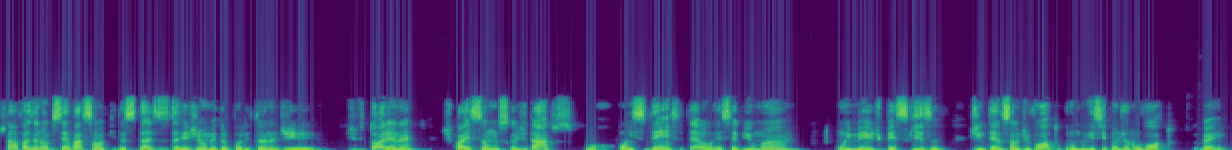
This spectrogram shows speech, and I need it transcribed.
Estava fazendo uma observação aqui das cidades da região metropolitana de, de Vitória, né? De quais são os candidatos. Por coincidência, até eu recebi uma, um e-mail de pesquisa de intenção de voto para um município onde eu não voto. Tudo bem.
